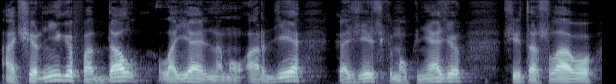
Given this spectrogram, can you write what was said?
а Чернигов отдал лояльному Орде Козельскому князю Святославу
